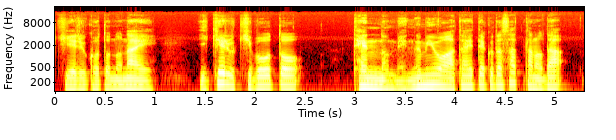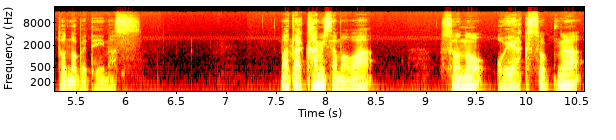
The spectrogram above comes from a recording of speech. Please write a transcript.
消えることのない生ける希望と天の恵みを与えてくださったのだと述べています。また神様はそのお約束が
